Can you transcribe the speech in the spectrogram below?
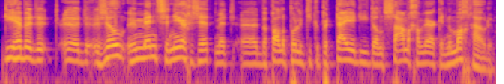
Die hebben de, eh, de, zo hun mensen neergezet met eh, bepaalde politieke partijen die dan samen gaan werken en de macht houden.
